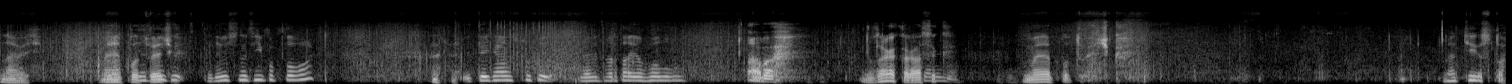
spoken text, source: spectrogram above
навіть. У мене плотвичка. Ти дивишся на твій поплавок? І ти що ти я відвертаю голову. Аба. Зараз карасик. У мене плотвичка. На тісто.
